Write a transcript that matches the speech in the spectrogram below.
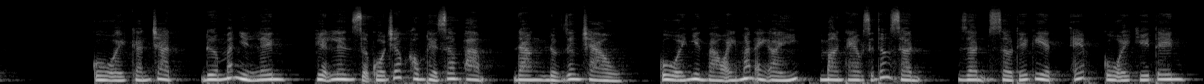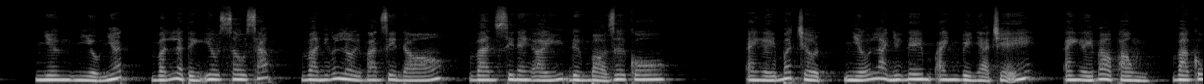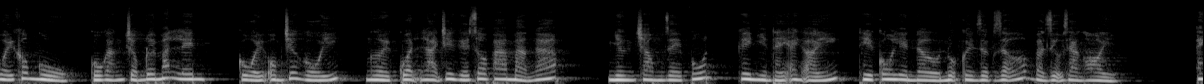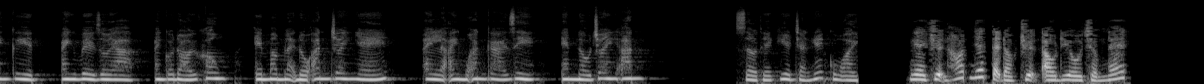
Cô ấy cắn chặt, đưa mắt nhìn lên, hiện lên sự cố chấp không thể xâm phạm đang được dâng trào. Cô ấy nhìn vào ánh mắt anh ấy, mang theo sự tức giận, giận Sở Thế Kiệt ép cô ấy ký tên. Nhưng nhiều nhất vẫn là tình yêu sâu sắc và những lời van xin đó, van xin anh ấy đừng bỏ rơi cô. Anh ấy bất chợt nhớ lại những đêm anh về nhà trễ, anh ấy vào phòng và cô ấy không ngủ, cố gắng chống đôi mắt lên, cô ấy ôm chiếc gối, người cuộn lại trên ghế sofa mà ngáp. Nhưng trong giây phút khi nhìn thấy anh ấy thì cô liền nở nụ cười rực rỡ và dịu dàng hỏi. Anh Kiệt, anh về rồi à? Anh có đói không? Em mâm lại đồ ăn cho anh nhé. Hay là anh muốn ăn cái gì? em nấu cho anh ăn. Sở Thế Kiệt chán ghét cô ấy. Nghe chuyện hot nhất tại đọc truyện audio.net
